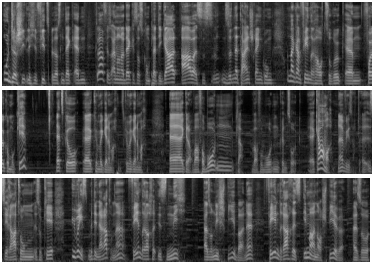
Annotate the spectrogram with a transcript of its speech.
unterschiedliche Feedspell aus dem Deck adden. Klar, fürs 100 Deck ist das komplett egal, aber es ist, sind nette Einschränkungen. Und dann kann Feendrache auch zurück. Ähm, vollkommen okay. Let's go. Äh, können wir gerne machen. Können wir gerne machen. Äh, genau, war verboten. Klar, war verboten, können zurück. Äh, kann man machen, ne? Wie gesagt, äh, ist Iratum, ist okay. Übrigens, mit den Iratum, ne? Feendrache ist nicht, also nicht spielbar, ne? Feendrache ist immer noch spielbar. Also,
